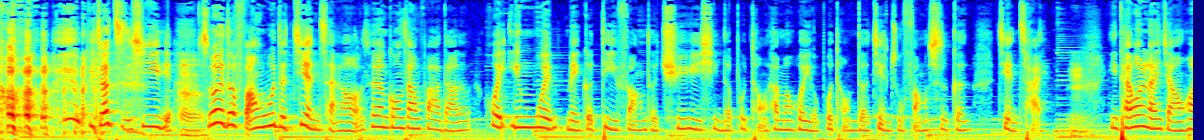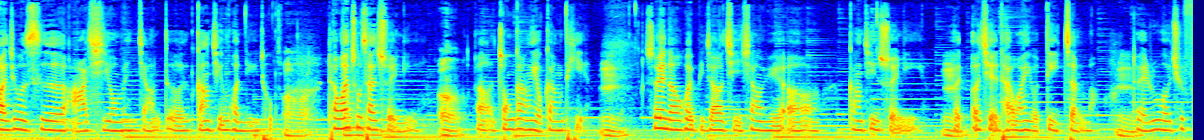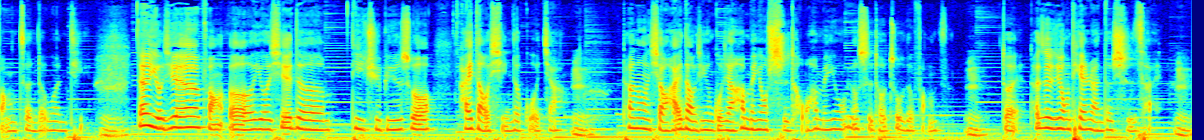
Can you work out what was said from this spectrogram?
比较仔细一点。嗯所有的房屋的建材哦，虽然工商发达了，会因为每个地方的区域性的不同，他们会有不同的建筑方式跟建材。嗯以台湾来讲的话，就是 RC 我们讲的钢筋混凝土，啊台湾出产水泥，嗯呃，中钢有钢铁，嗯所以呢会比较倾向于呃钢筋水泥，而嗯。而且台湾有地震嘛，嗯。对，如何去防震的问题。嗯。但有些防呃有些的地区，比如说海岛型的国家，嗯。它那种小海岛型的国家，他们用石头，他们用用石头做的房子，嗯。对，它是用天然的石材。嗯。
